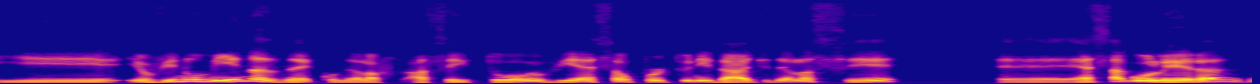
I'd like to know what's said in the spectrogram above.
E eu vi no Minas, né, quando ela aceitou, eu vi essa oportunidade dela ser é, essa goleira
